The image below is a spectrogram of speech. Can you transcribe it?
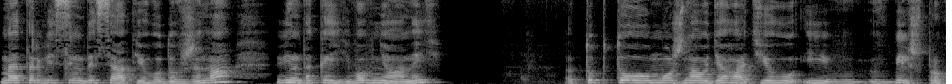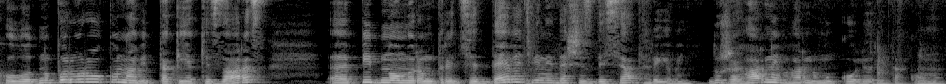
метр 80 його довжина. Він такий вовняний. Тобто можна одягати його і в більш прохолодну пору року, навіть так, як і зараз. Е, Під номером 39 він йде 60 гривень. Дуже гарний, в гарному кольорі такому.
